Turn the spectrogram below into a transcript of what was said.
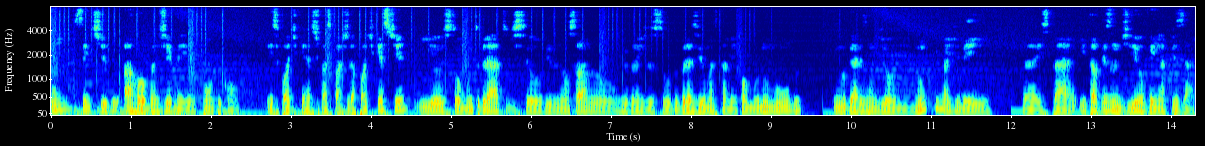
um sentido arroba gmail.com. Esse podcast faz parte da Podcast e eu estou muito grato de ser ouvido não só no Rio Grande do Sul, do Brasil, mas também como no mundo, em lugares onde eu nunca imaginei uh, estar e talvez um dia eu venha a pisar.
